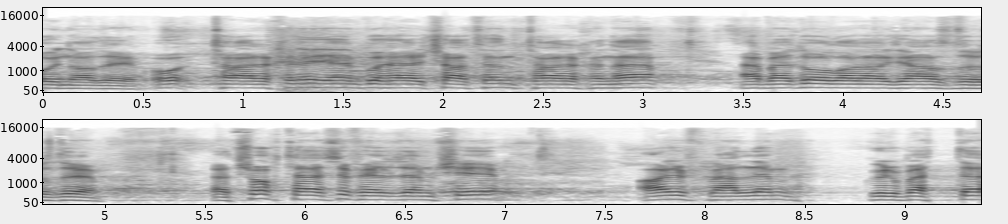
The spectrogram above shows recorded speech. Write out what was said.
oynadı. O tarixini, yəni bu hərəkatın tarixinə əbədi olaraq yazdırdı. Çox təəssüf edirəm ki, Arif müəllim qürbətdə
